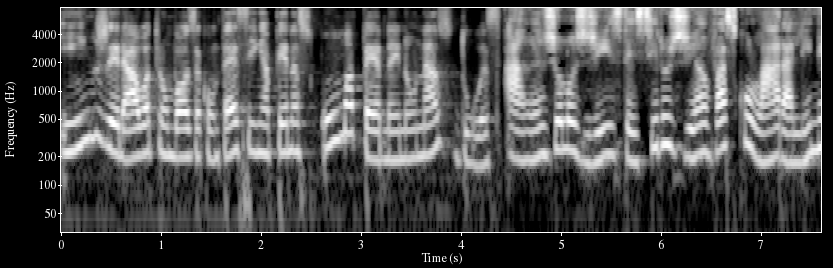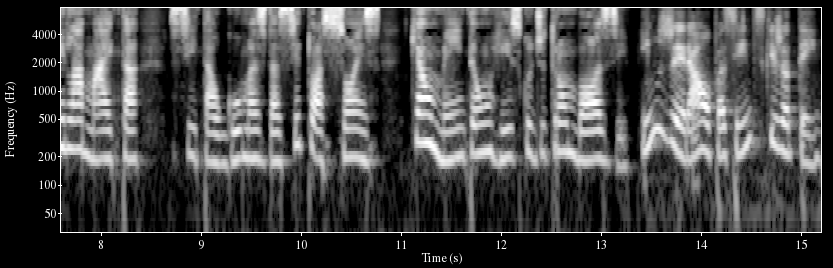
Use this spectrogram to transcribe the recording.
E em geral a trombose acontece em apenas uma perna e não nas duas. A angiologista e cirurgiã vascular Aline Lamaita cita algumas das situações que aumentam o risco de trombose. Em geral, pacientes que já têm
